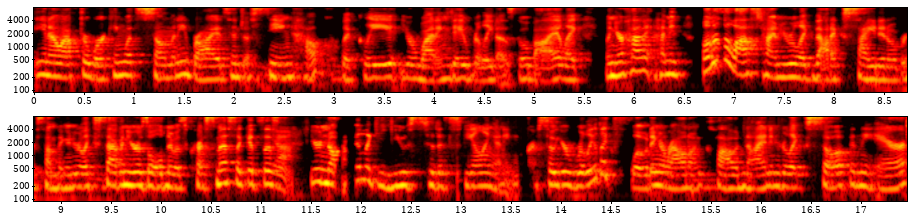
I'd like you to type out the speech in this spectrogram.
you know, after working with so many brides and just seeing how quickly your wedding day really does go by, like when you're having, I mean, when was the last time you were like that excited over something and you're like seven years old and it was Christmas? Like it's this, yeah. you're not even like used to this feeling anymore. So you're really like floating around on cloud nine and you're like so up in the air.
